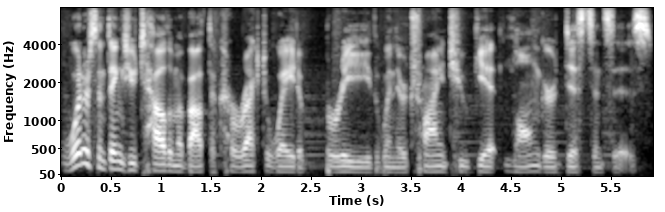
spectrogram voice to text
what are some things you tell them about the correct way to breathe when they're trying to get longer distances?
